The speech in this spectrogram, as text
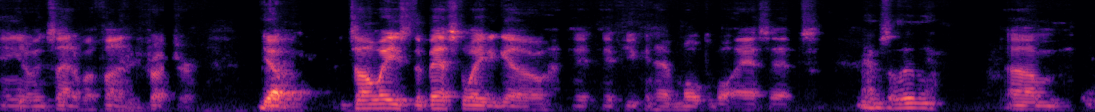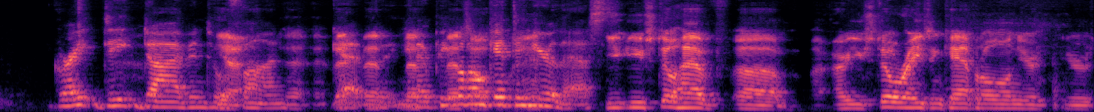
you know, inside of a fund structure Yep. it's always the best way to go if, if you can have multiple assets. Absolutely. Um, Great deep dive into yeah, a fund. that- that- Get, that- you know, people don't get to awesome. hear this. You, you still have, um, are you still raising capital on your, your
